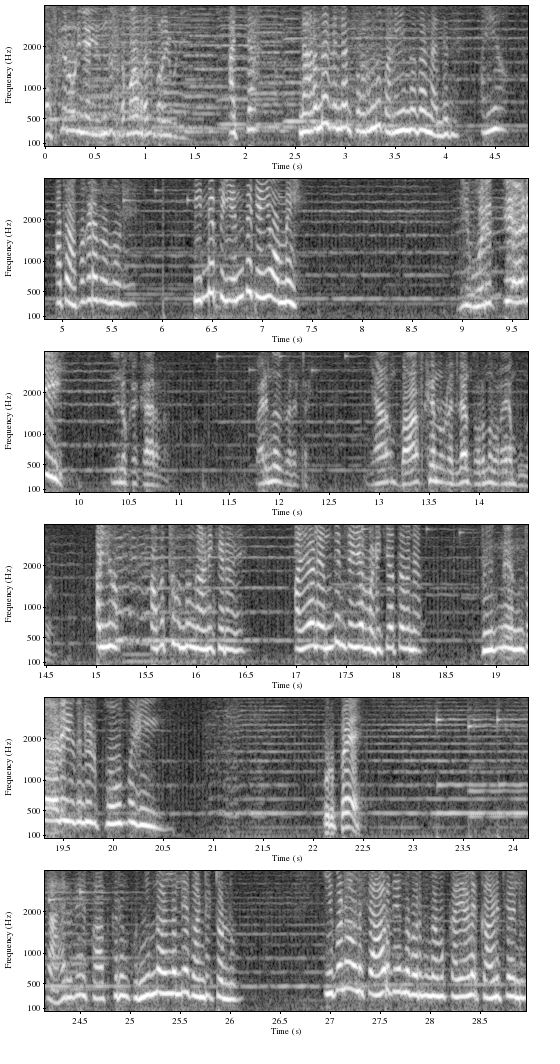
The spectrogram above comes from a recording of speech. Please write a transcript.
ഭാസ്കരനോട് ഞാൻ എന്ത് സമാധാനം പറയൂടി അച്ഛ നടന്നതെല്ലാം തുറന്നു പറയുന്നതാ നല്ലത്. അയ്യോ അത് അപകടം വന്നോളെ. പിന്നെ ഇപ്പൊ എന്ത് ചെയ്യും അമ്മേ? നീ ഒരുത്തിയാടി. ഇതിനൊക്കെ കാരണം. വരുന്നത് വരട്ടെ. ഞാൻ ഭാസ്കരനോടെല്ലാം തുറന്നു പറയാൻ പോവുകയാണ്. അയ്യോ അബദ്ധമൊന്നും കാണിക്കരുതേ. അയാൾ എന്തും ചെയ്യാൻ മടിക്കാത്തവന്. പിന്നെ എന്താണ് ഇതിനൊരു പോംവഴി കുറുപ്പേ. ശാരദയെ ഭാസ്കരൻ കുഞ്ഞുനാളിലല്ലേ കണ്ടിട്ടുള്ളൂ? ഇവളാണ് ശാരദ എന്ന് പറഞ്ഞ് നമുക്ക് അയാളെ കാണിച്ചാലോ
